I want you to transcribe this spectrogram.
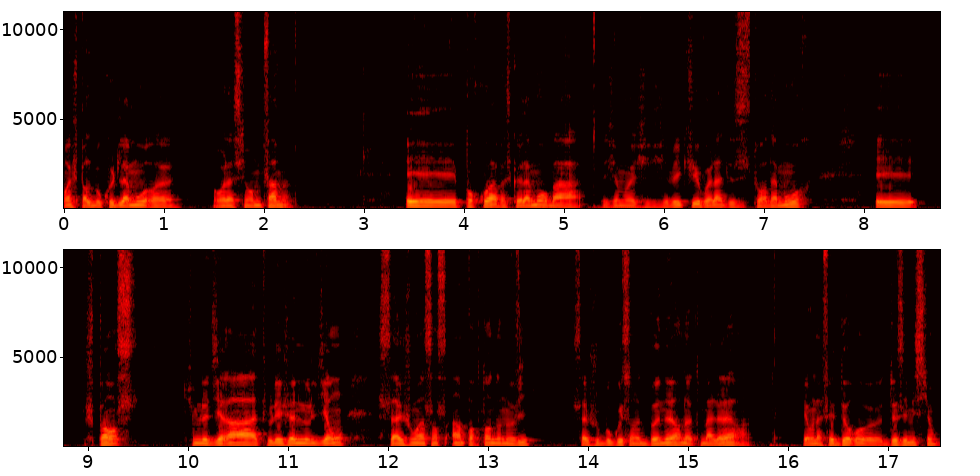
Moi, je parle beaucoup de l'amour euh, relation homme-femme. Et pourquoi? Parce que l'amour, bah, déjà moi, j'ai vécu, voilà, des histoires d'amour. Et je pense, tu me le diras, tous les jeunes nous le diront, ça joue un sens important dans nos vies. Ça joue beaucoup sur notre bonheur, notre malheur. Et on a fait deux, deux émissions,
